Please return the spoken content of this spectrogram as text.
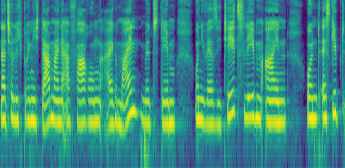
natürlich bringe ich da meine Erfahrungen allgemein mit dem Universitätsleben ein und es gibt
